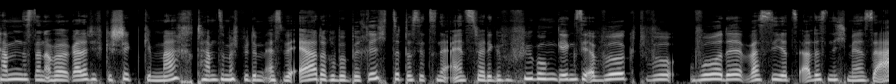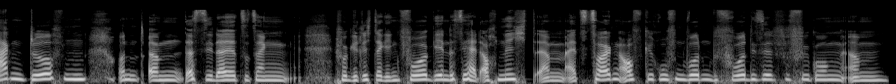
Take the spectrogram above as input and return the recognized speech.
haben das dann aber relativ geschickt gemacht, haben zum Beispiel dem SWR darüber berichtet, dass jetzt eine einstweilige Verfügung gegen sie erwirkt wurde, was sie jetzt alles nicht mehr sagen dürfen und ähm, dass sie da jetzt sozusagen vor Gericht dagegen vorgehen, dass sie halt auch nicht ähm, als Zeugen aufgerufen wurden, bevor diese Verfügung ähm,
